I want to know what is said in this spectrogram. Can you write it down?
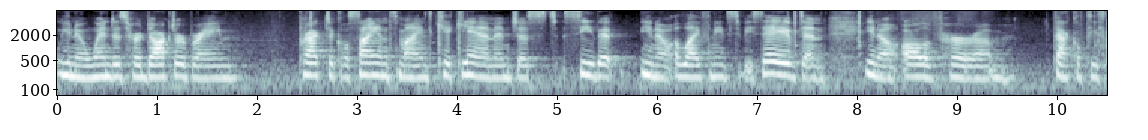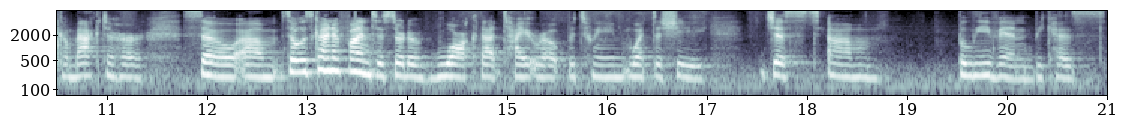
you know, when does her doctor brain, practical science mind kick in and just see that you know a life needs to be saved and you know all of her. Um, faculties come back to her. So, um, so it was kind of fun to sort of walk that tightrope between what does she just um, believe in because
